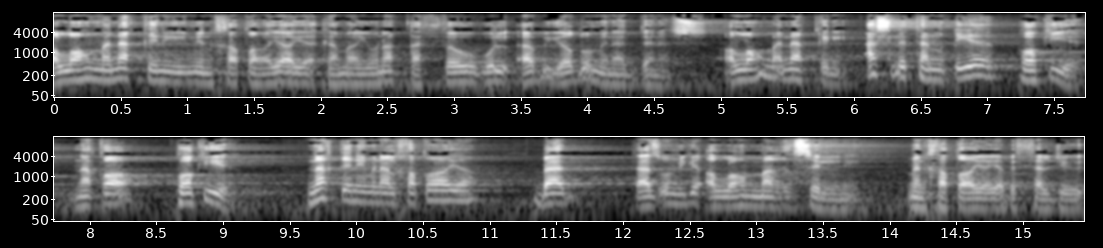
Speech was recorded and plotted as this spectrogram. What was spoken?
اللهم نقني من خطاياي كما ينقى الثوب الابيض من الدنس. اللهم نقني. اصل تنقیه پاکیه. نقا پاکیه. نقنی من الخطايا. بعد از اون میگه اللهم اغسلني من خطاياي بالثلج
